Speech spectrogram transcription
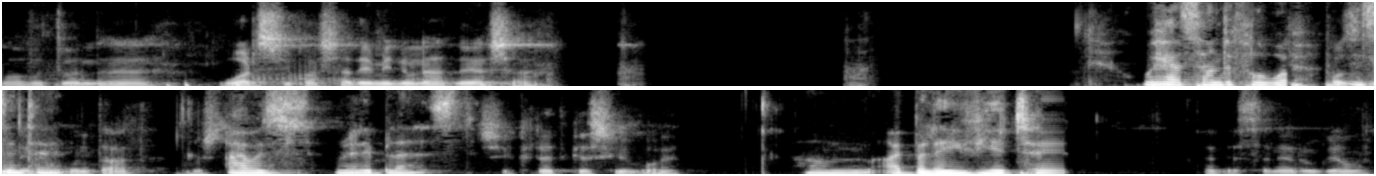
Am avut un uh, worship așa de minunat, nu-i așa? We had wonderful work, A fost isn't it? binecuvântat. Nu știu. I was really blessed. Și cred că și voi. Um, I believe you too. Haideți să ne rugăm.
